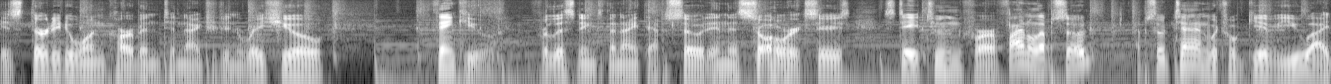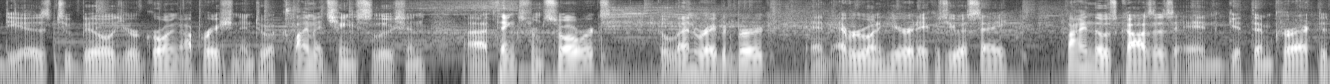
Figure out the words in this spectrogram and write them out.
is 30 to 1 carbon to nitrogen ratio. Thank you for listening to the ninth episode in this SoilWorks series. Stay tuned for our final episode, episode 10, which will give you ideas to build your growing operation into a climate change solution. Uh, thanks from SoilWorks, Glenn Rabenberg, and everyone here at Acres USA. Find those causes and get them corrected.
